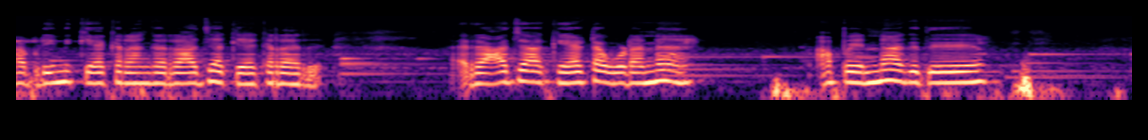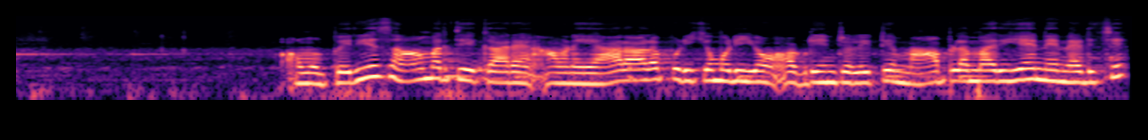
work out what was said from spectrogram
அப்படின்னு கேட்குறாங்க ராஜா கேட்குறாரு ராஜா கேட்ட உடனே அப்போ என்ன ஆகுது அவன் பெரிய சாமர்த்தியக்காரன். அவனை யாரால் பிடிக்க முடியும்? அப்படின்னு சொல்லிட்டு மாப்பிள்ளை மாதிரியே என்னை நடித்து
